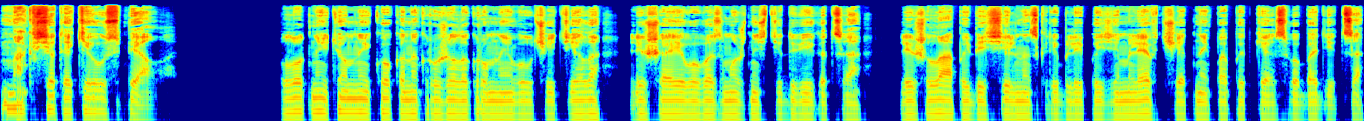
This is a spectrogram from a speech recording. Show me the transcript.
Маг все-таки успел. Плотный темный кокон окружал огромное волчье тело, лишая его возможности двигаться. Лишь лапы бессильно скребли по земле в тщетной попытке освободиться.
